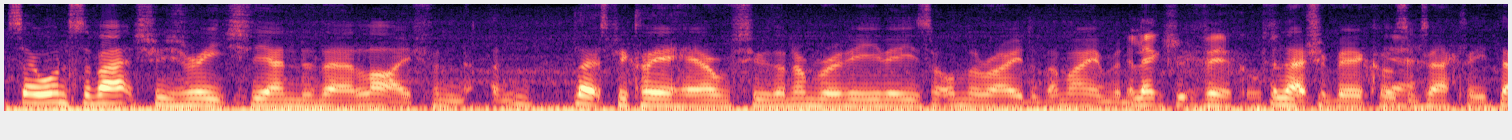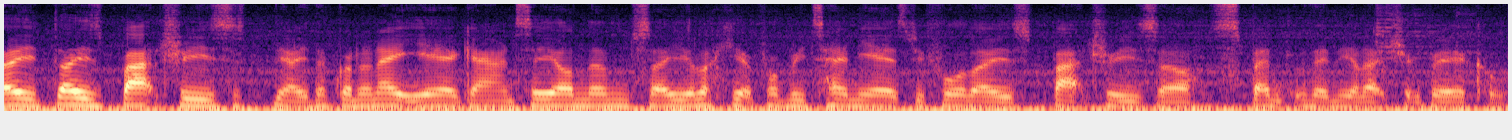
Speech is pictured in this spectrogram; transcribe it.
So once the batteries reach the end of their life, and, and let's be clear here, obviously the number of EVs on the road at the moment. Electric vehicles. Electric vehicles, Yeah. exactly. They, those batteries, you know, they've got an eight-year guarantee on them, so you're looking at probably 10 years before those batteries are spent within the electric vehicle.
